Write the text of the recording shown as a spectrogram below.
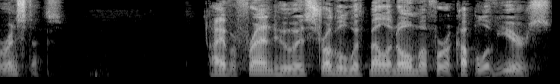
For instance, I have a friend who has struggled with melanoma for a couple of years,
